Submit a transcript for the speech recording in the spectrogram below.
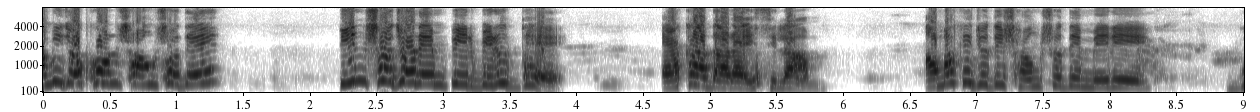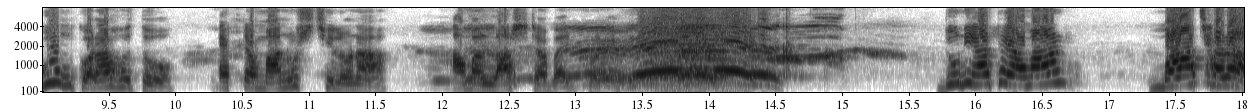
আমি যখন সংসদে তিনশো জন এমপির বিরুদ্ধে একা দাঁড়াইছিলাম, আমাকে যদি সংসদে মেরে গুম করা হতো, একটা মানুষ ছিল না, আমার লাশটা বাইর করে। দুনিয়াতে আমার মা ছাড়া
